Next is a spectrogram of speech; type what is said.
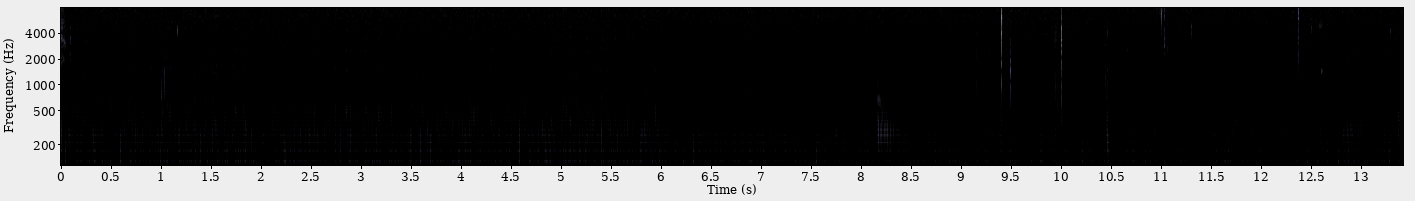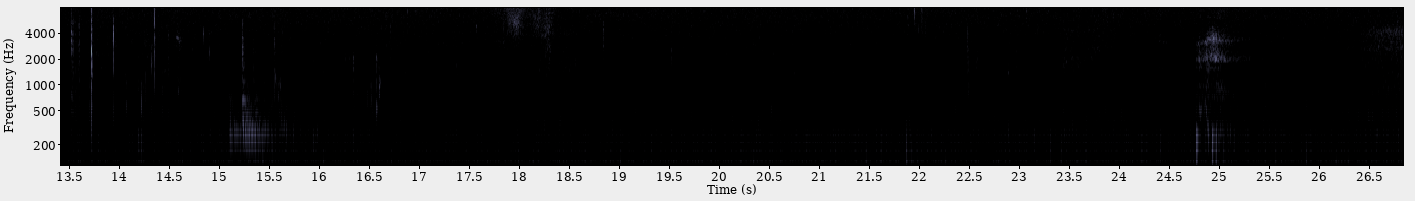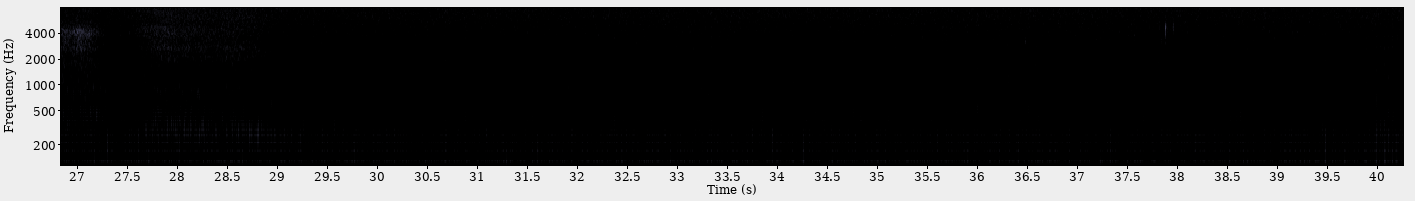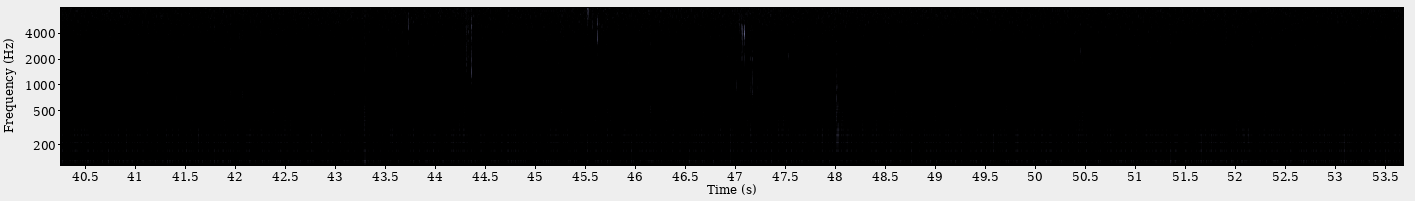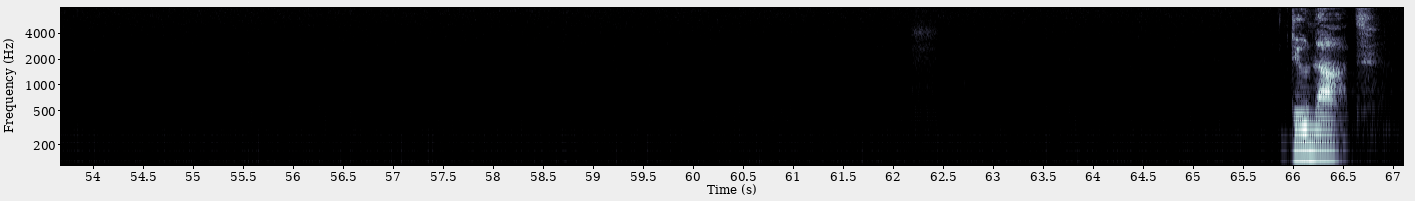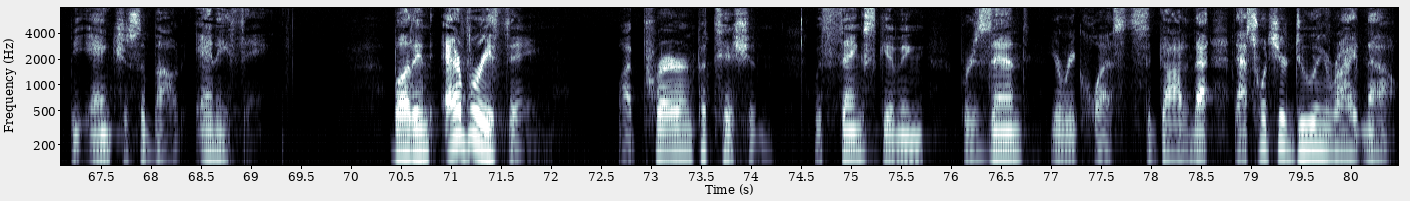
Do not be anxious about anything, but in everything, by prayer and petition, with thanksgiving, present your requests to God. And that, that's what you're doing right now.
